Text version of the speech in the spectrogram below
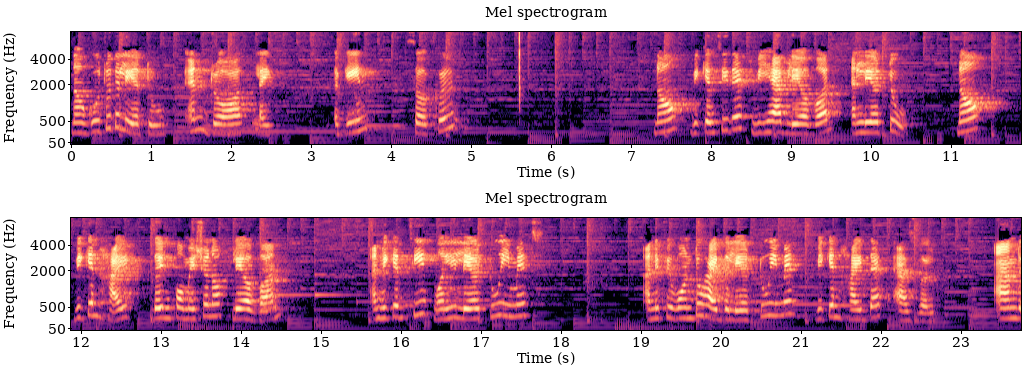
Now go to the layer 2 and draw like again circle now we can see that we have layer 1 and layer 2 now we can hide the information of layer 1 and we can see only layer 2 image and if you want to hide the layer 2 image we can hide that as well and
